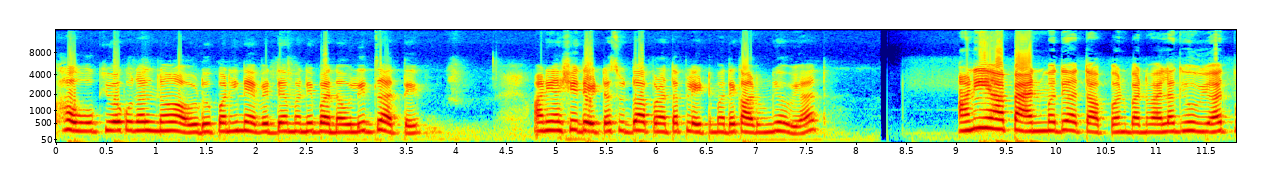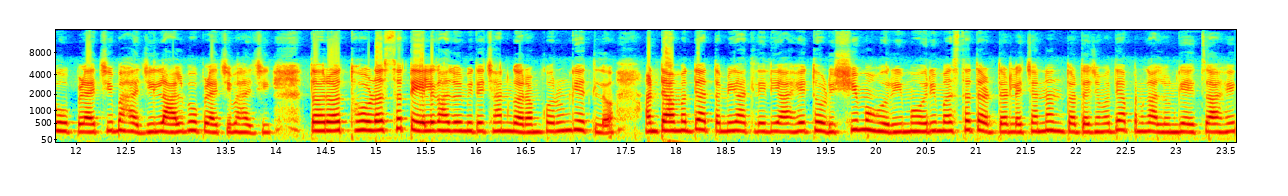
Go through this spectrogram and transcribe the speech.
खाऊ किंवा कोणाला न आवडू पण ही नैवेद्यामध्ये बनवलीच जाते. आणि अशी देठंसुद्धा आपण आता प्लेटमध्ये काढून घेऊयात. आणि ह्या पॅनमध्ये आता आपण बनवायला घेऊयात भोपळ्याची भाजी लाल भोपळ्याची भाजी. तर थोडंसं तेल घालून मी ते छान गरम करून घेतलं. आणि त्यामध्ये आता मी घातलेली आहे थोडीशी मोहरी. मोहरी मस्त तडतडल्याच्या नंतर त्याच्यामध्ये आपण घालून घ्यायचं आहे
